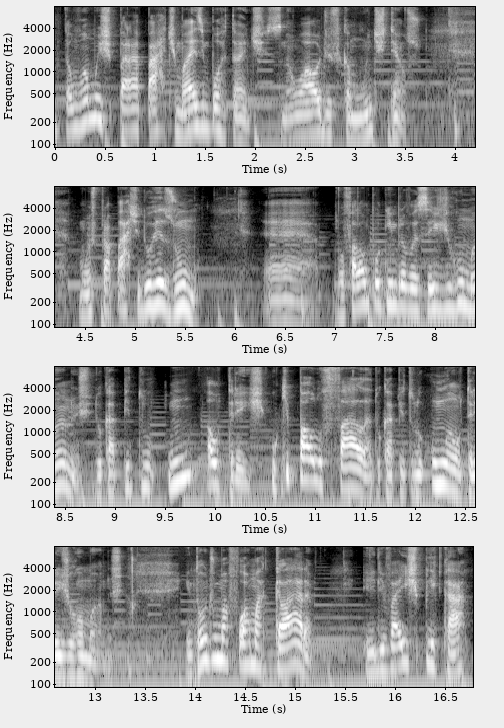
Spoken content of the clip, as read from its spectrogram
Então vamos para a parte mais importante, senão o áudio fica muito extenso. Vamos para a parte do resumo. É, vou falar um pouquinho para vocês de Romanos, do capítulo 1 ao 3. O que Paulo fala do capítulo 1 ao 3 de Romanos? Então, de uma forma clara, ele vai explicar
